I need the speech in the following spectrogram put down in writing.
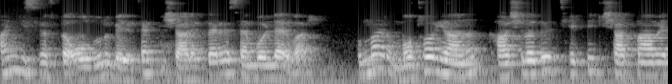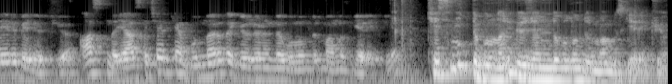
hangi sınıfta olduğunu belirten işaretler ve semboller var. Bunlar motor yağının karşıladığı teknik şartnameleri belirtiyor. Aslında yağ seçerken bunları da göz önünde bulundurmamız gerekiyor. Kesinlikle bunları göz önünde bulundurmamız gerekiyor.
